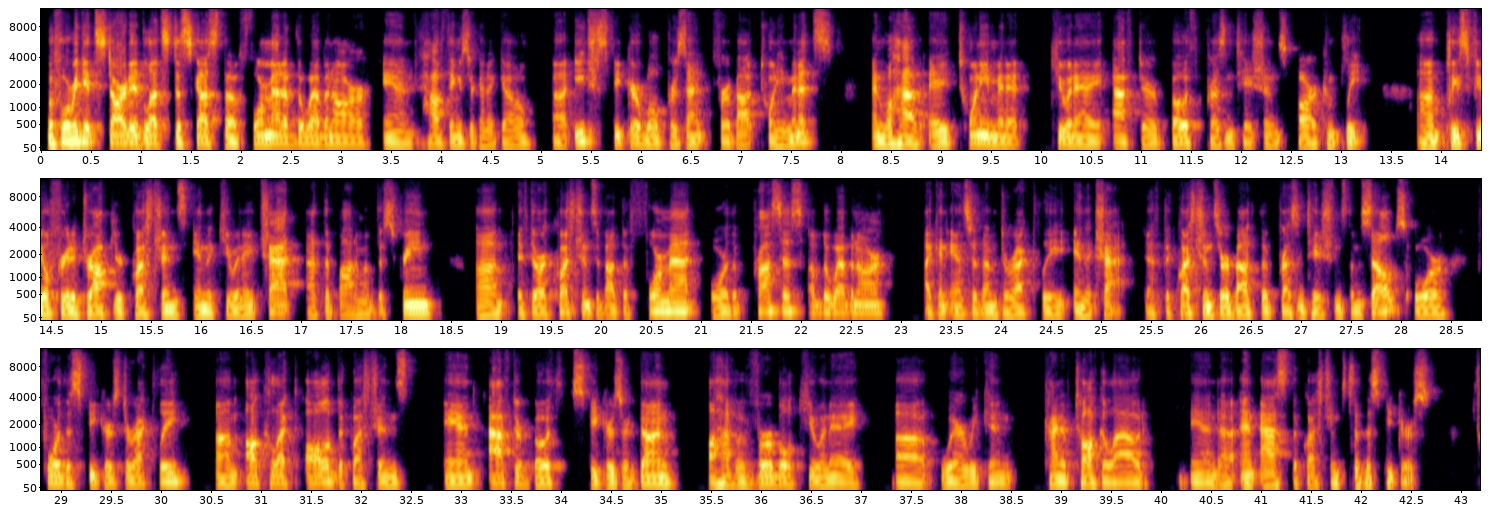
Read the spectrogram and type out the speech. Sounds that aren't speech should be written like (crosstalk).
Before we get started, let's discuss the format of the webinar and how things are going to go. Uh, each speaker will present for about 20 minutes, and we'll have a 20-minute Q&A after both presentations are complete. Um, please feel free to drop your questions in the Q&A chat at the bottom of the screen. Um, if there are questions about the format or the process of the webinar, I can answer them directly in the chat. If the questions are about the presentations themselves or for the speakers directly, um, I'll collect all of the questions and after both speakers are done, I'll have a verbal Q&A uh, where we can kind of talk aloud and, uh, and ask the questions to the speakers.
